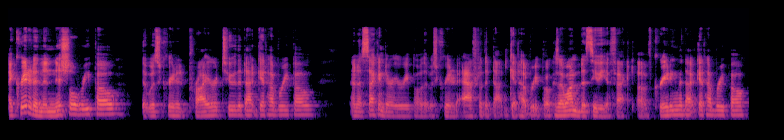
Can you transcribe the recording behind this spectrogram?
I created an initial repo that was created prior to the .github repo and a secondary repo that was created after the .github repo because I wanted to see the effect of creating the .github repo,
